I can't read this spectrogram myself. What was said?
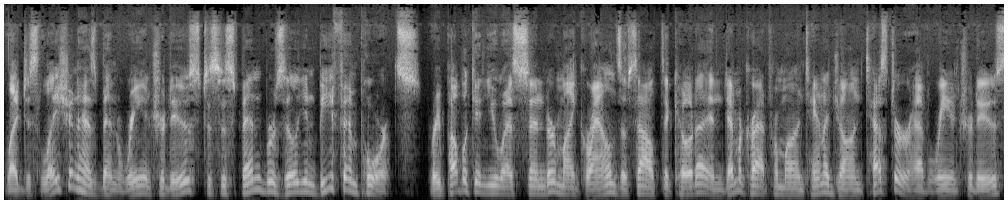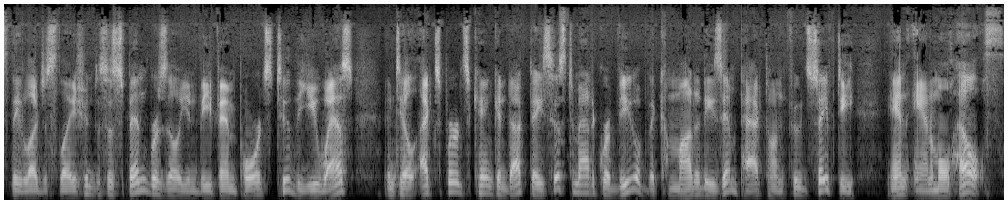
legislation has been reintroduced to suspend Brazilian beef imports. Republican U.S. Senator Mike Rounds of South Dakota and Democrat from Montana Jon Tester have reintroduced the legislation to suspend Brazilian beef imports to the U.S. until experts can conduct a systematic review of the commodity's impact on food safety and animal health.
